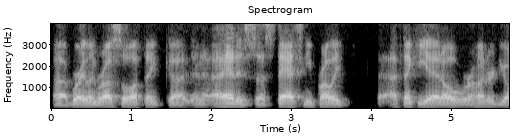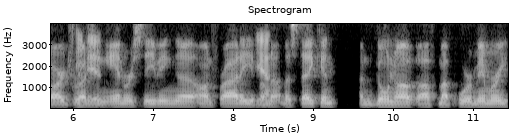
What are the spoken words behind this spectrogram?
Uh, Braylen Russell, I think, and I had his stats, and you probably I think he had over 100 yards he rushing did. and receiving uh, on Friday, if yeah. I'm not mistaken. I'm going off, off my poor memory.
